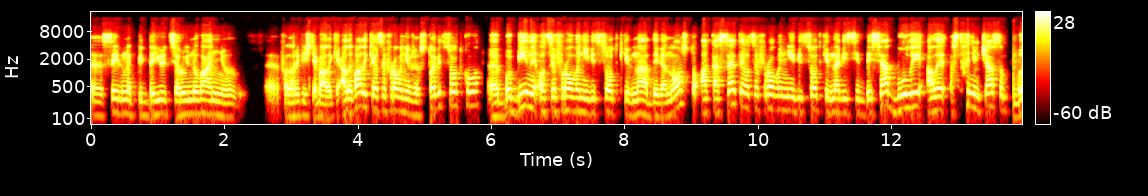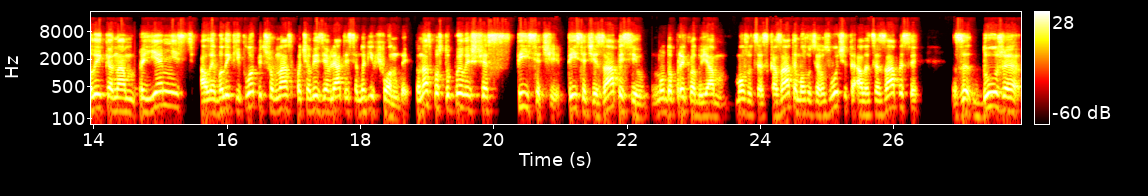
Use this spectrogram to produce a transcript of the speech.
е, сильно піддаються руйнуванню фонографічні валики, але валики оцифровані вже 100%, е, бобіни оцифровані відсотків на 90%, а касети оцифровані відсотків на 80% були. Але останнім часом велика нам приємність, але великий клопіт, що в нас почали з'являтися нові фонди. До нас поступили ще тисячі тисячі записів. Ну, до прикладу, я можу це сказати, можу це озвучити, але це записи з дуже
